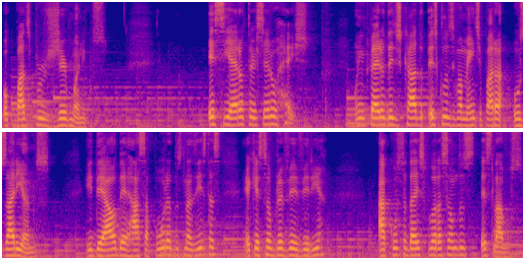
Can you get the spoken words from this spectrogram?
ocupados por germânicos. Esse era o Terceiro Reich um império dedicado exclusivamente para os arianos, ideal de raça pura dos nazistas e que sobreviveria à custa da exploração dos eslavos.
